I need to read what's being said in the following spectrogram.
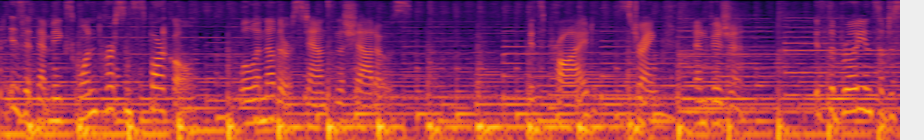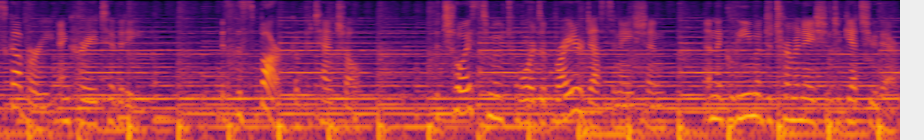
What is it that makes one person sparkle while another stands in the shadows? It's pride, strength, and vision. It's the brilliance of discovery and creativity. It's the spark of potential. The choice to move towards a brighter destination and the gleam of determination to get you there.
